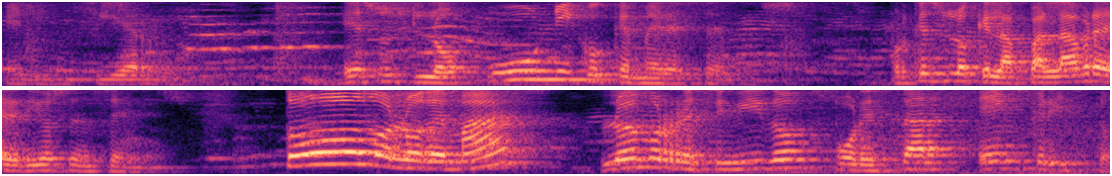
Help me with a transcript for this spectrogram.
El infierno. Eso es lo único que merecemos. Porque eso es lo que la palabra de Dios enseña. Todo lo demás lo hemos recibido por estar en Cristo.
